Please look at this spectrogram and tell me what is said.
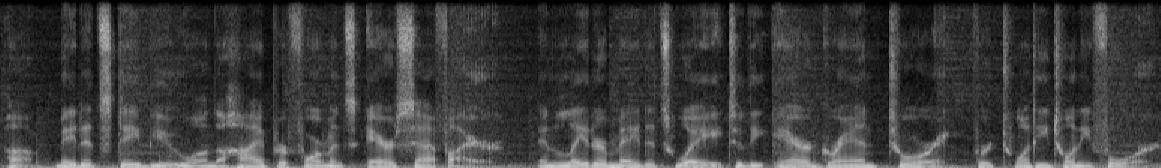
pump made its debut on the high-performance Air Sapphire and later made its way to the Air Grand Touring for 2024.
